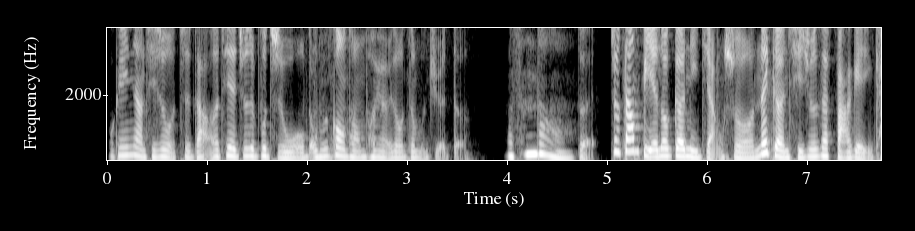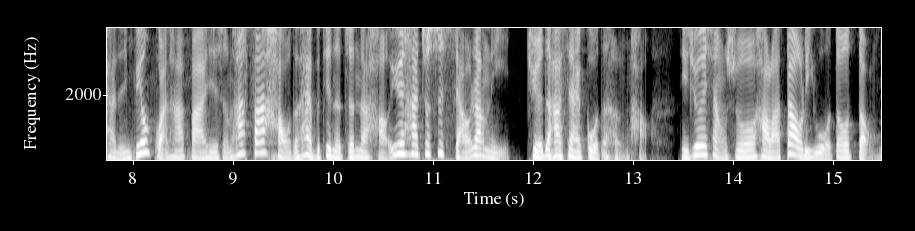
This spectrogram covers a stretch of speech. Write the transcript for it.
我跟你讲，其实我知道，而且就是不止我，我们共同朋友也都这么觉得。哦，真的、哦？对，就当别人都跟你讲说，那个人其实就是在发给你看的，你不用管他发一些什么，他发好的，他也不见得真的好，因为他就是想要让你觉得他现在过得很好。你就会想说，好啦，道理我都懂，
